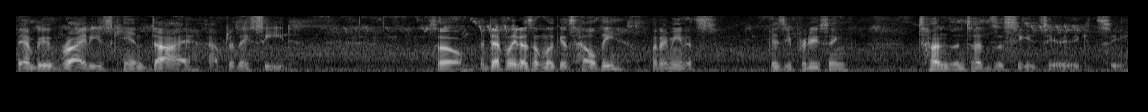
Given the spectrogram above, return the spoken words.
bamboo varieties can die after they seed. So it definitely doesn't look as healthy, but I mean it's busy producing tons and tons of seeds here you can see.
